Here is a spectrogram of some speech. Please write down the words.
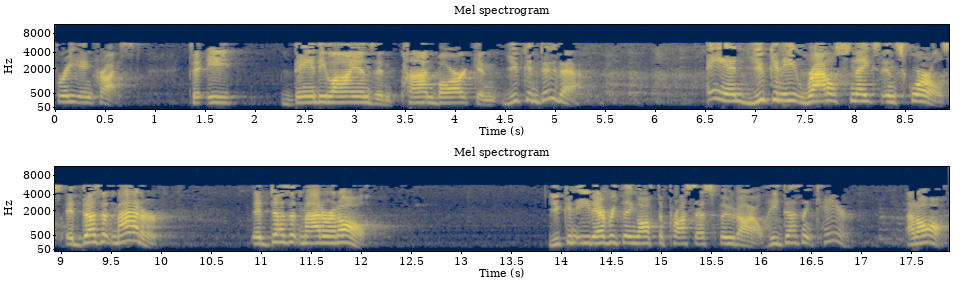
free in Christ to eat dandelions and pine bark, and you can do that. And you can eat rattlesnakes and squirrels. It doesn't matter. It doesn't matter at all. You can eat everything off the processed food aisle. He doesn't care at all.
